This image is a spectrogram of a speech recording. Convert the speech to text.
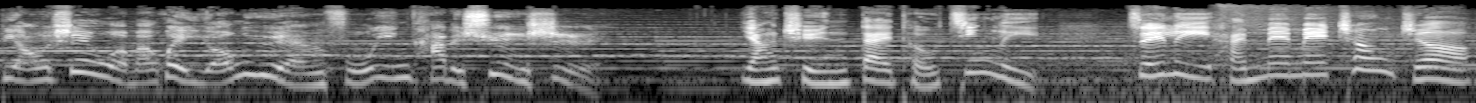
表示我们会永远福音他的训示。”羊群带头敬礼，嘴里还咩咩唱着。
